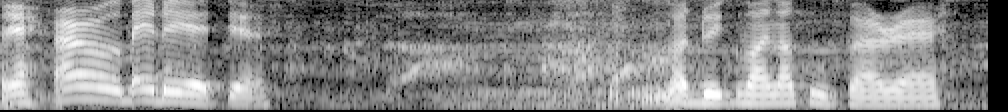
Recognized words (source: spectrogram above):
Eh, oh, made it! Ludwig van la Cooper. Eh.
